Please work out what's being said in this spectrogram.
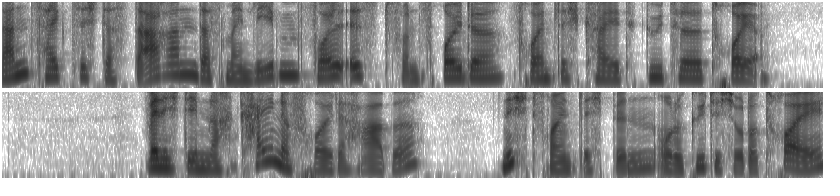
dann zeigt sich das daran, dass mein Leben voll ist von Freude, Freundlichkeit, Güte, Treue. Wenn ich demnach keine Freude habe, nicht freundlich bin oder gütig oder treu,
